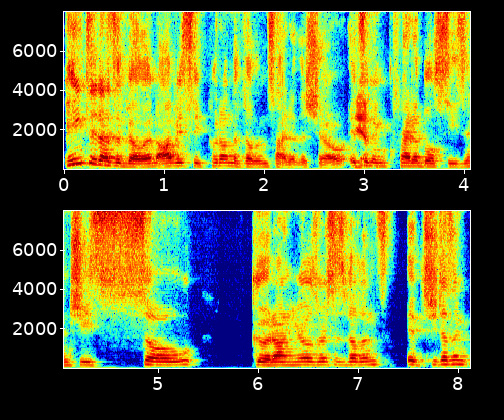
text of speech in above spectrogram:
painted as a villain, obviously put on the villain side of the show. It's yeah. an incredible season. She's so good on Heroes versus Villains. It she doesn't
